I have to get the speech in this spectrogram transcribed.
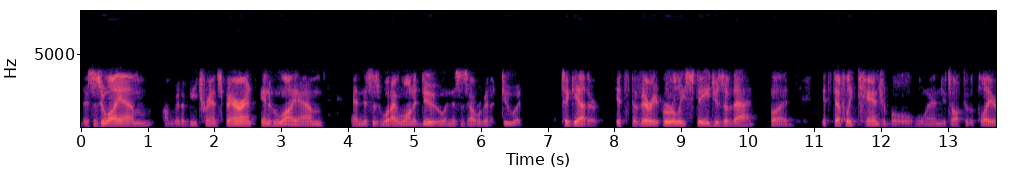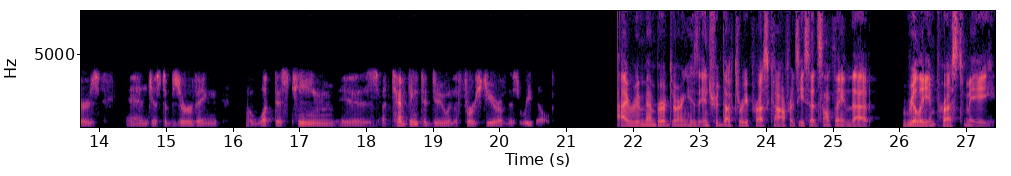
this is who I am. I'm going to be transparent in who I am, and this is what I want to do, and this is how we're going to do it together. It's the very early stages of that, but it's definitely tangible when you talk to the players and just observing uh, what this team is attempting to do in the first year of this rebuild. I remember during his introductory press conference, he said something that really impressed me.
